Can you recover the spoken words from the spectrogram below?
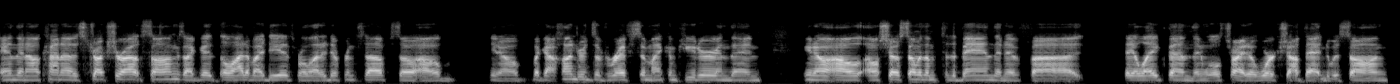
and then I'll kind of structure out songs. I get a lot of ideas for a lot of different stuff. So I'll, you know, I got hundreds of riffs in my computer, and then, you know, I'll I'll show some of them to the band, and if uh, they like them, then we'll try to workshop that into a song.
